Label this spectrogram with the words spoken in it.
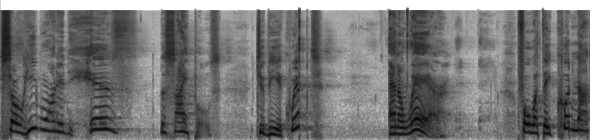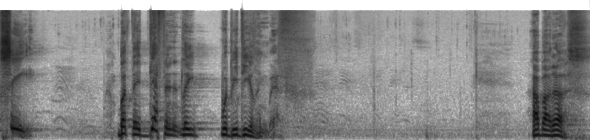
So he wanted his disciples to be equipped and aware for what they could not see, but they definitely would be dealing with. How about us?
